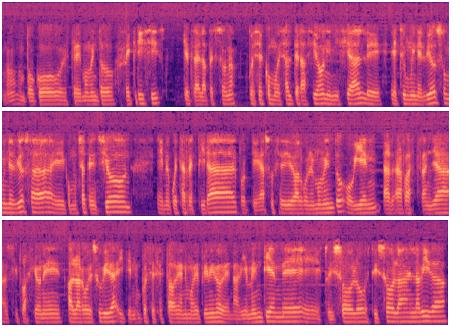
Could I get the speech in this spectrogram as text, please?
¿no? Un poco este momento de crisis que trae la persona, pues es como esa alteración inicial de estoy muy nervioso, muy nerviosa, eh, con mucha tensión, me cuesta respirar porque ha sucedido algo en el momento, o bien arrastran ya situaciones a lo largo de su vida y tienen pues ese estado de ánimo deprimido de nadie me entiende, eh, estoy solo, estoy sola en la vida.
